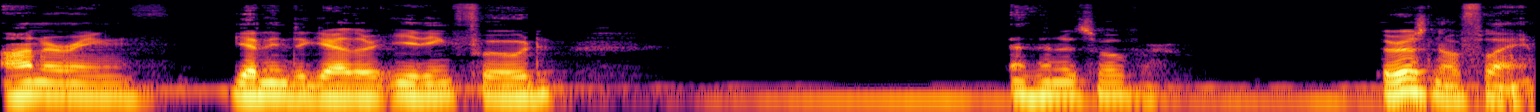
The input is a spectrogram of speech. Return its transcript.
honoring, getting together, eating food, and then it's over. There is no flame.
